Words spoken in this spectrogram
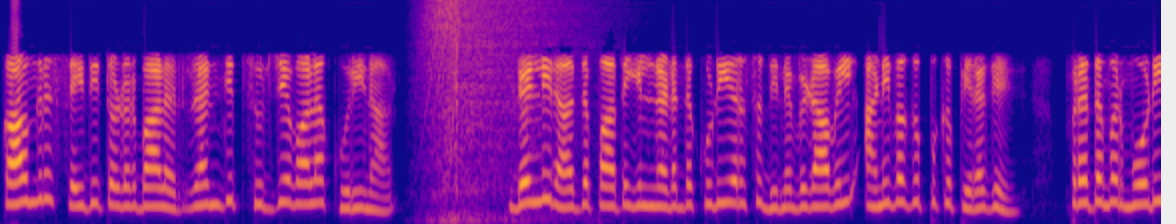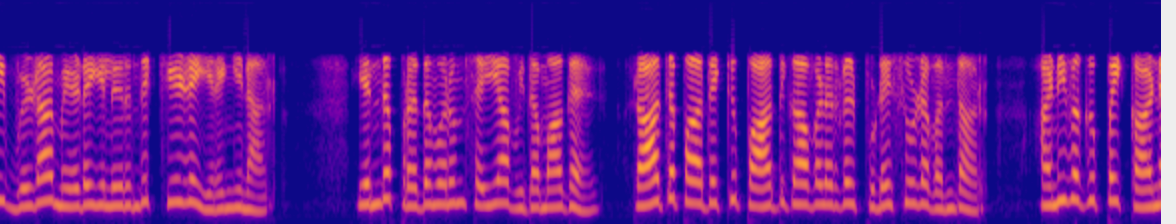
காங்கிரஸ் செய்தித் தொடர்பாளர் ரன்தீப் சுர்ஜேவாலா கூறினார். டெல்லி ராஜபாதையில் நடந்த குடியரசு தின விழாவில் அணிவகுப்புக்கு பிறகு பிரதமர் மோடி விழா மேடையிலிருந்து கீழே இறங்கினார். எந்த பிரதமரும் செய்யா விதமாக ராஜபாதைக்கு பாதுகாவலர்கள் புடைசூழ வந்தார். அணிவகுப்பை காண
